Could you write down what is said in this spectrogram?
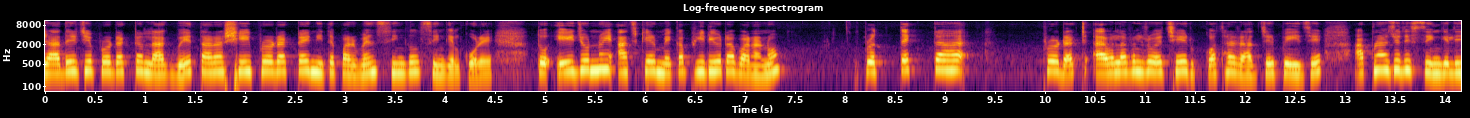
যাদের যে প্রোডাক্টটা লাগবে, তারা সেই প্রোডাক্টটাই নিতে পারবেন সিঙ্গেল সিঙ্গেল করে। তো এই জন্যই আজকের মেকআপ ভিডিওটা বানানো। প্রত্যেকটা প্রোডাক্ট অ্যাভেলেবেল রয়েছে রূপকথার রাজ্যের পেজে আপনারা যদি সিঙ্গেলি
